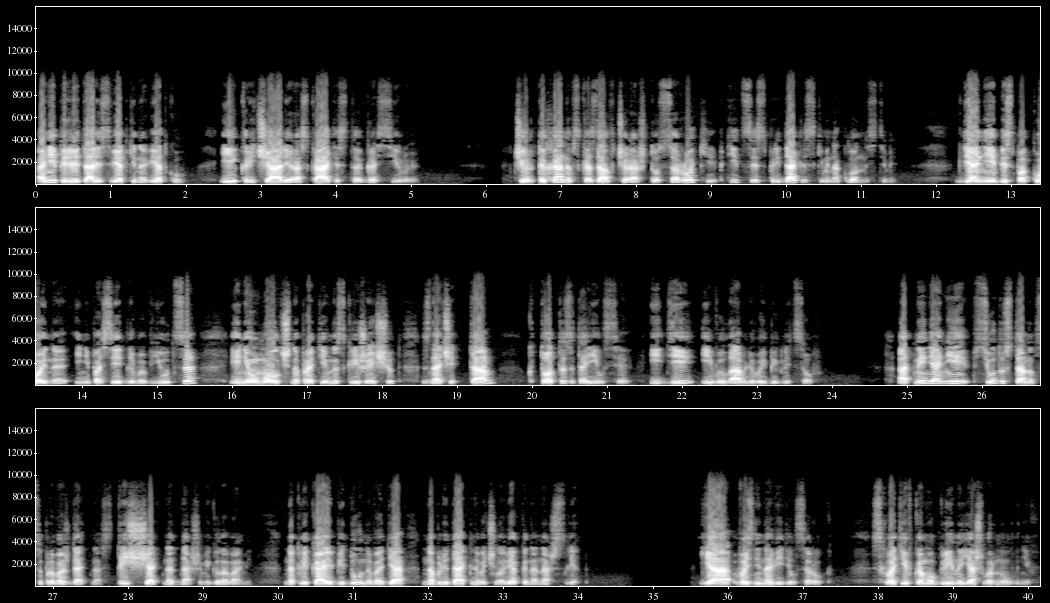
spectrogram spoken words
Они перелетали с ветки на ветку и кричали раскатисто, грассируя. Чертыханов сказал вчера, что сороки — птицы с предательскими наклонностями. Где они беспокойно и непоседливо вьются и неумолчно противно скрежещут, значит, там кто-то затаился. Иди и вылавливай беглецов. Отныне они всюду станут сопровождать нас, трещать над нашими головами, накликая беду, наводя наблюдательного человека на наш след. Я возненавидел сорок. Схватив комок глины, я швырнул в них.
